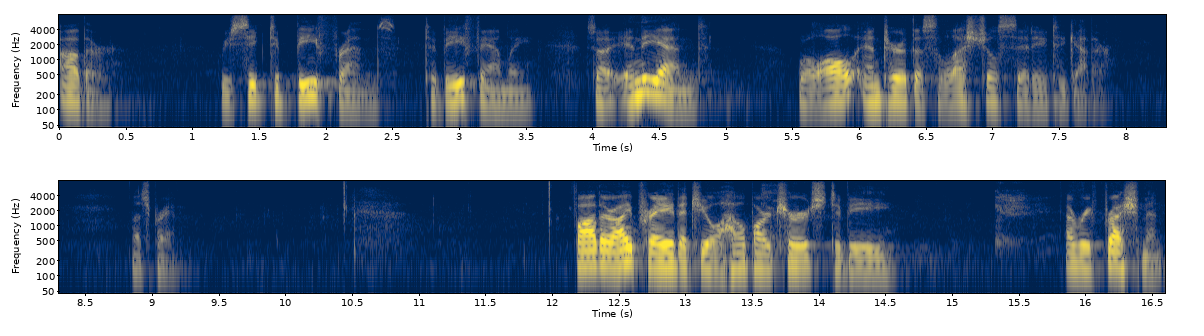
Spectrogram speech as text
other. We seek to be friends, to be family, so in the end, we'll all enter the celestial city together. Let's pray. Father, I pray that you'll help our church to be a refreshment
